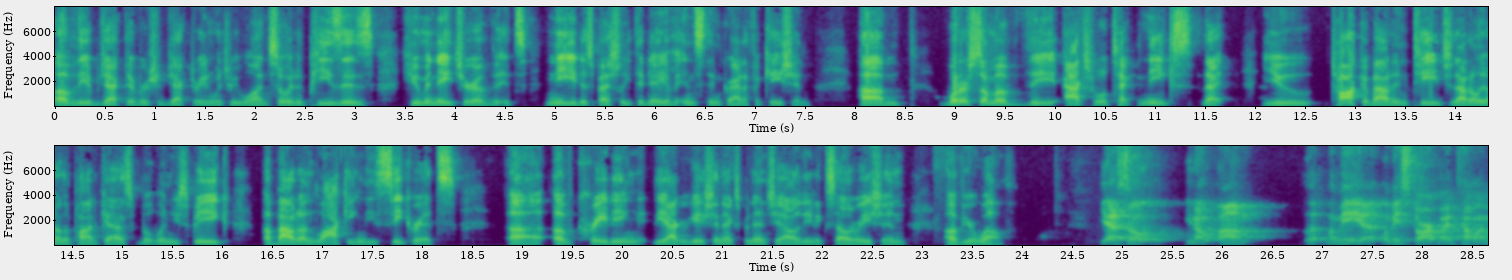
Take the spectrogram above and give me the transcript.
of the objective or trajectory in which we want. So it appeases human nature of its need, especially today, of instant gratification. Um, what are some of the actual techniques that you talk about and teach, not only on the podcast, but when you speak about unlocking these secrets uh, of creating the aggregation, exponentiality, and acceleration of your wealth? Yeah. So, you know, um, let, let me uh, let me start by telling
